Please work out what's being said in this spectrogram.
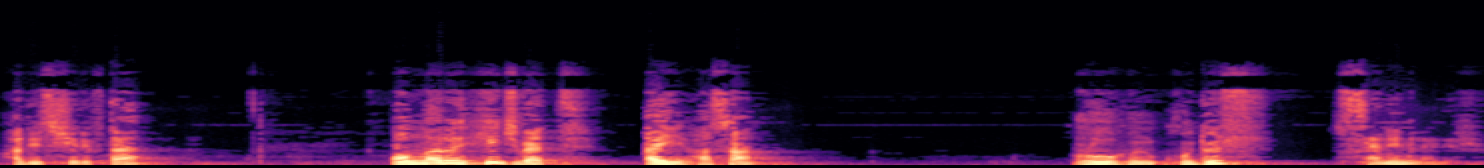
hadis-i şerifte onları hicvet ey Hasan ruhul kudüs seninledir.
